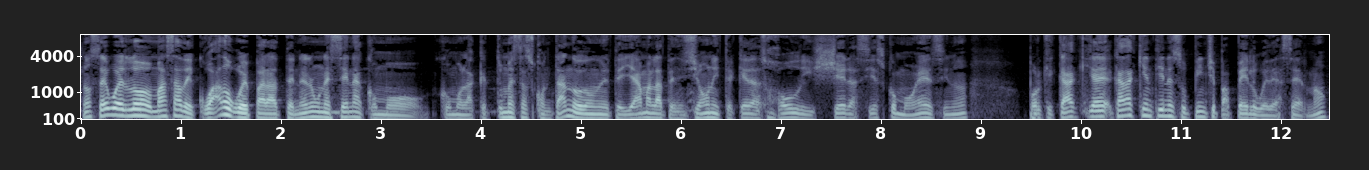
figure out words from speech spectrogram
no sé, güey, es lo más adecuado, güey, para tener una escena como, como la que tú me estás contando, donde te llama la atención y te quedas, holy shit, así es como es, ¿no? Porque cada, cada quien tiene su pinche papel, güey, de hacer, ¿no?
